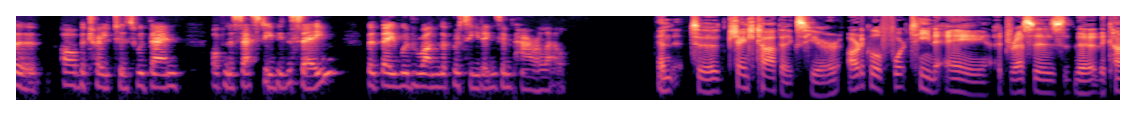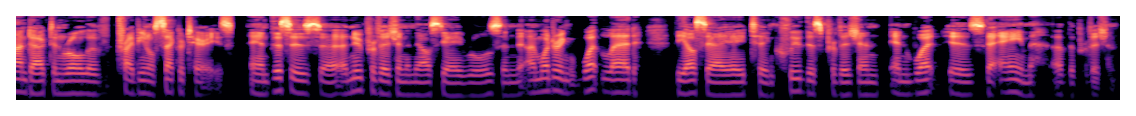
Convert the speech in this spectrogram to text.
the arbitrators would then of necessity be the same, but they would run the proceedings in parallel. And to change topics here, Article 14A addresses the, the conduct and role of tribunal secretaries. And this is a new provision in the LCIA rules. And I'm wondering what led the LCIA to include this provision and what is the aim of the provision?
